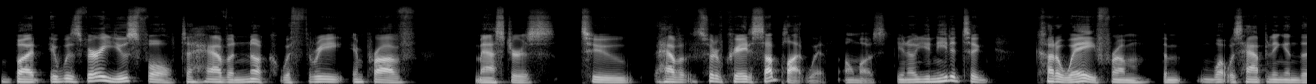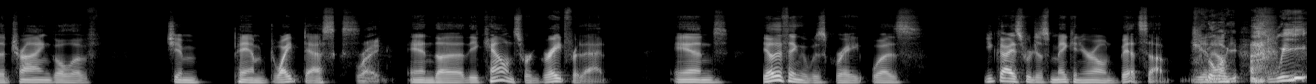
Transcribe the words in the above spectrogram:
but it was very useful to have a nook with three improv masters to have a sort of create a subplot with almost. You know, you needed to cut away from the what was happening in the triangle of Jim Pam Dwight desks Right. and the the accountants were great for that. And the other thing that was great was you guys were just making your own bits up. You know? we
